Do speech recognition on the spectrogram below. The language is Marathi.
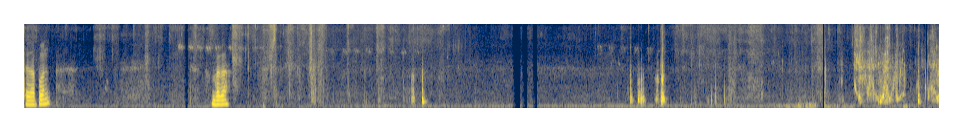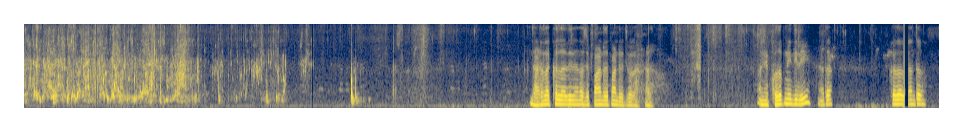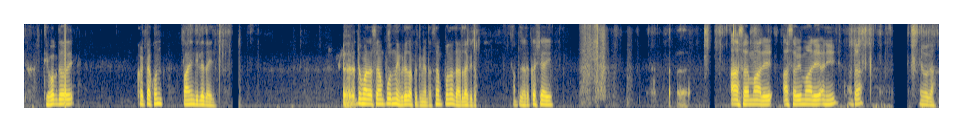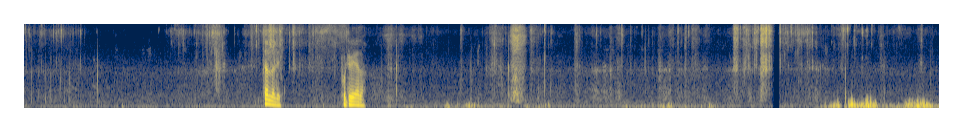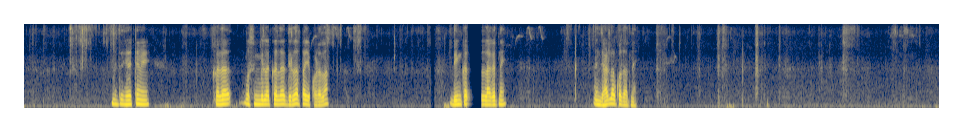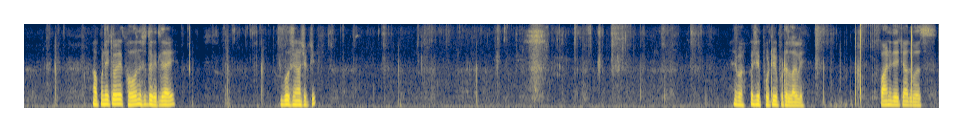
तर आपण बघा. झाडाला कलर दिल्यानंतर असे पांढरे पांढरे होते बघा झाड. आणि खुरपणी दिली. आता कलर नंतर ठिबकद्वारे खत टाकून पाणी दिलं जाईल. तुम्हाला संपूर्ण व्हिडिओ दाखवतो मी आता. संपूर्ण झाड दाखवतो. आपलं झाड कसे आहे? असा माले असावे माले आणि आता हे बघा. चालले फुटवे याला. मी तर ह्या टाइम कलर मोसंबीला कलर दिलाच पाहिजे खोडाला. डिंक लागत नाही. आणि झाड लवकर जात नाही. आपण याच्यावर एक फवारणी सुद्धा घेतली आहे. बुरशीनाशकची. हे बघ कसे फुटे फुटायला लागले. पाणी द्यायच्या आत बस.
